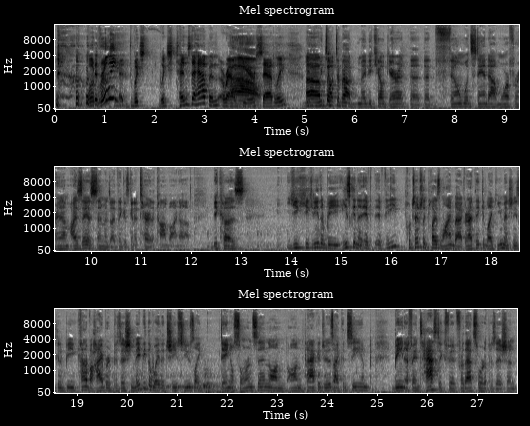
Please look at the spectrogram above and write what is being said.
What really? which which tends to happen around Wow. here, sadly. You- Uh, we but- talked about maybe Cale Garrett that that film would stand out more for him. Isaiah Simmons, I think, is going to tear the combine up because he, he could either be he's to if if he potentially plays linebacker, and I think like you mentioned, he's to be kind of a hybrid position. Maybe the way the Chiefs use like Daniel Sorensen on on packages, I could see him being a fantastic fit for that sort of position.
